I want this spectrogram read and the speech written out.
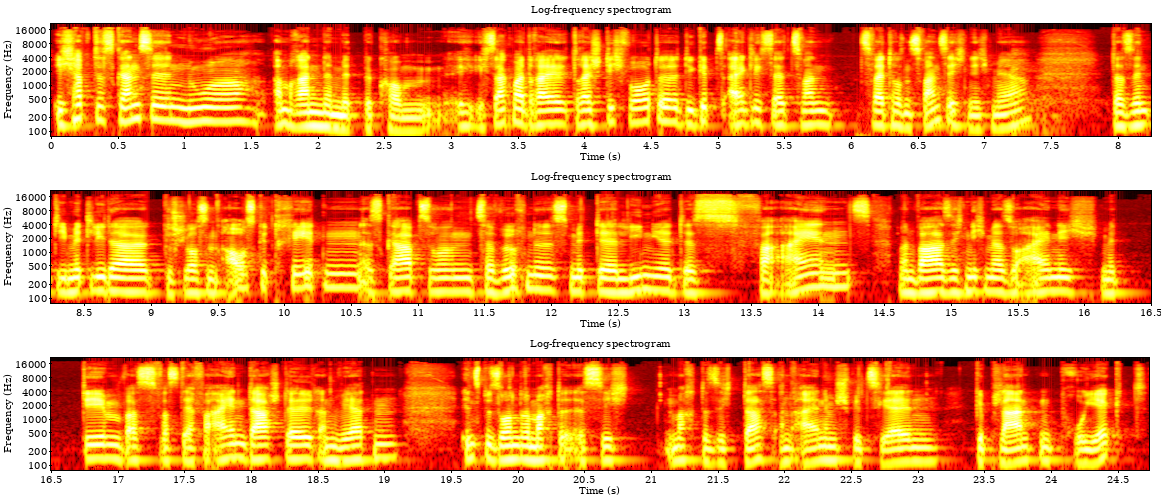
Ich habe das Ganze nur am Rande mitbekommen. Ich, ich sag mal drei, drei Stichworte, die gibt es eigentlich seit 20, 2020 nicht mehr. Da sind die Mitglieder geschlossen ausgetreten. Es gab so ein Zerwürfnis mit der Linie des Vereins. Man war sich nicht mehr so einig mit dem, was, was der Verein darstellt an Werten. Insbesondere machte es sich, machte sich das an einem speziellen geplanten Projekt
